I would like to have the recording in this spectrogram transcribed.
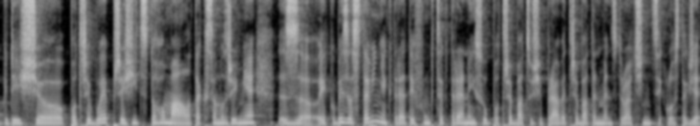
když potřebuje přežít z toho mála, tak samozřejmě z, jakoby zastaví některé ty funkce, které nejsou potřeba, což je právě třeba ten menstruační cyklus. Takže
